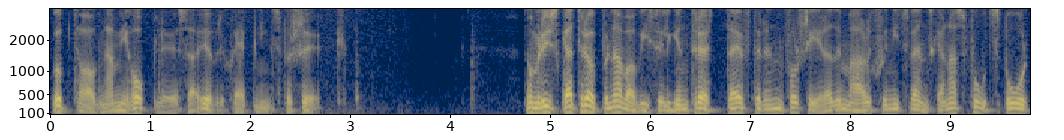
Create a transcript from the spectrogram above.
upptagna med hopplösa överskeppningsförsök. De ryska trupperna var visserligen trötta efter den forcerade marschen i svenskarnas fotspår,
